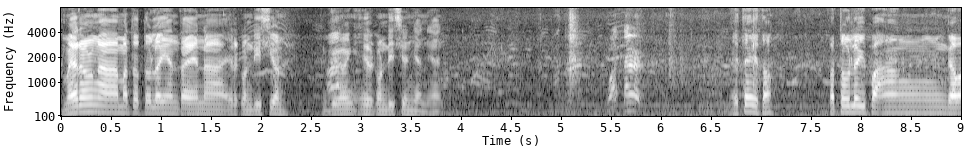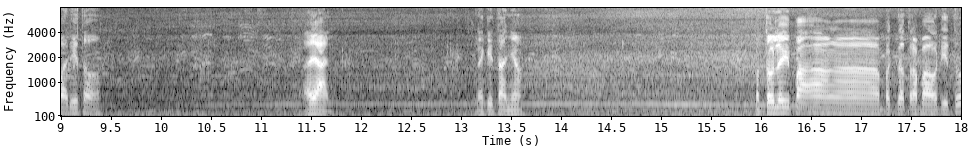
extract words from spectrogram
mayroong uh, matutulayan tayo na air condition. Gawing air condition yan, yan. Water. Ito, ito. Patuloy pa ang gawa dito. oh. Ayan. Nakita nyo? Patuloy pa ang ah, pagtatrabaho dito.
